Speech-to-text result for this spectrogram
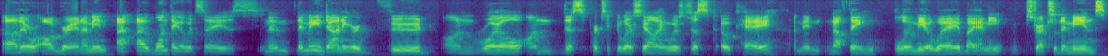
Uh, they were all great. I mean, I, I, one thing I would say is the main dining room food on Royal on this particular sailing was just okay. I mean, nothing blew me away by any stretch of the means.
